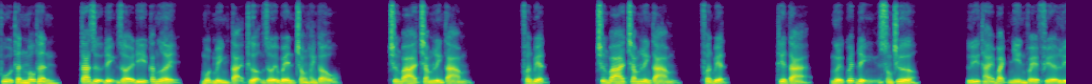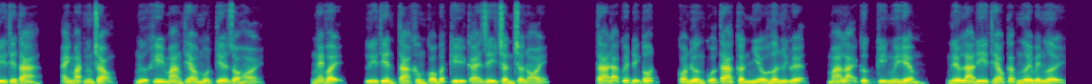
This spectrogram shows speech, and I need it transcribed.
Phụ thân mẫu thân, ta dự định rời đi các ngươi, một mình tại thượng giới bên trong hành tẩu. Chương ba trăm linh tám. Phân biệt. Chương ba trăm linh tám, phân biệt. Thiên tả ngươi quyết định xong chưa? Lý thái bạch nhìn về phía lý thiên tả ánh mắt nghiêm trọng, ngựa khí mang theo một tia dò hỏi. Ngay vậy, lý thiên tả không có bất kỳ cái gì trần trờ nói ta đã quyết định tốt, con đường của ta cần nhiều hơn lịch luyện, mà lại cực kỳ nguy hiểm, nếu là đi theo các ngươi bên người,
